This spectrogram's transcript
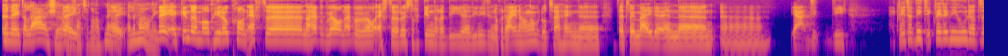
een etalage Nee. of wat dan ook. Nee, Nee. helemaal niet. nee, en kinderen mogen hier ook gewoon echt... eh, nou heb ik wel, en hebben we wel echt eh, rustige kinderen die, eh, die niet in de gordijnen hangen. Ik bedoel, het zijn, geen, het zijn twee meiden en ja, die, die... Ik weet ook niet, ik weet ook niet hoe dat...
